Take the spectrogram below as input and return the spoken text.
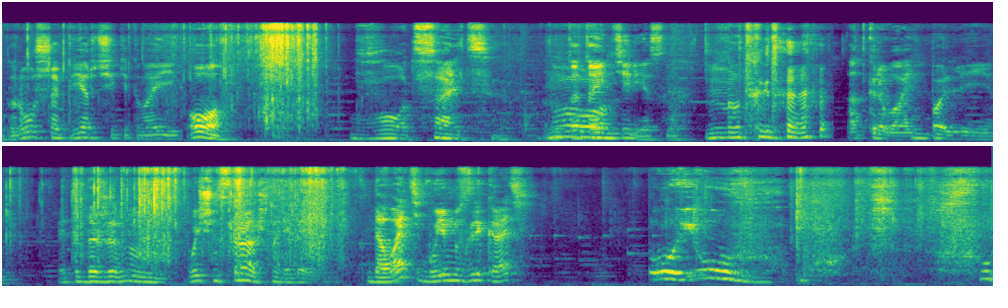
Груша, перчики твои. О, Вот, сальце. вот это интересно. Ну, тогда... Открывай. Блин. Это даже, ну, очень страшно, ребят. Давайте будем извлекать. Ой, ух. Фух.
